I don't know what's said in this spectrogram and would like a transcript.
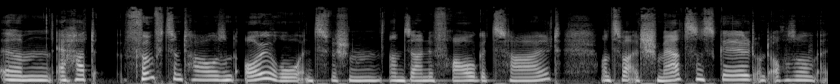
Ähm, er hat 15.000 Euro inzwischen an seine Frau gezahlt, und zwar als Schmerzensgeld und auch so äh,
